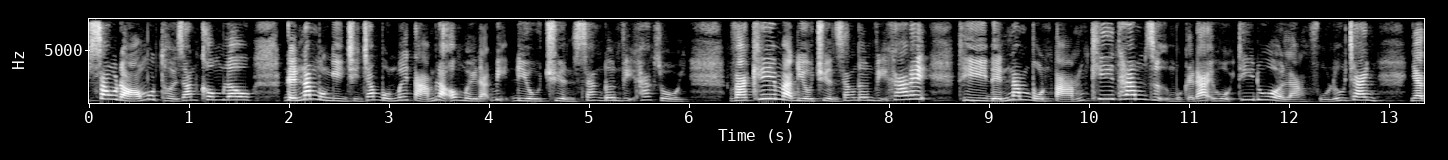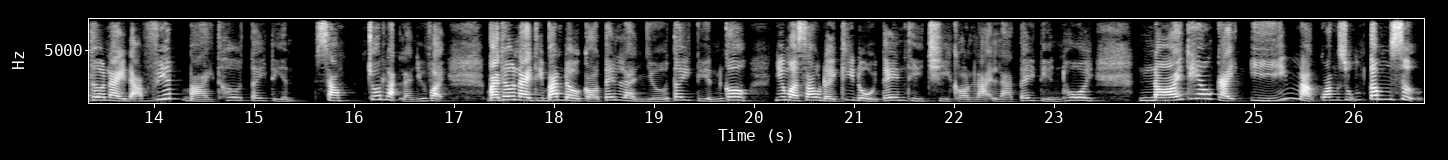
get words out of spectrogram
sau đó một thời gian không lâu, đến năm 1948 là ông ấy đã bị điều chuyển sang đơn vị khác rồi. Và khi mà điều chuyển sang đơn vị khác ấy thì đến năm 48 khi tham dự một cái đại hội thi đua ở làng Phú Lưu Tranh, nhà thơ này đã viết bài thơ Tây Tiến. Xong, chốt lại là như vậy Bài thơ này thì ban đầu có tên là Nhớ Tây Tiến cơ Nhưng mà sau đấy khi đổi tên thì chỉ còn lại là Tây Tiến thôi Nói theo cái ý mà Quang Dũng tâm sự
